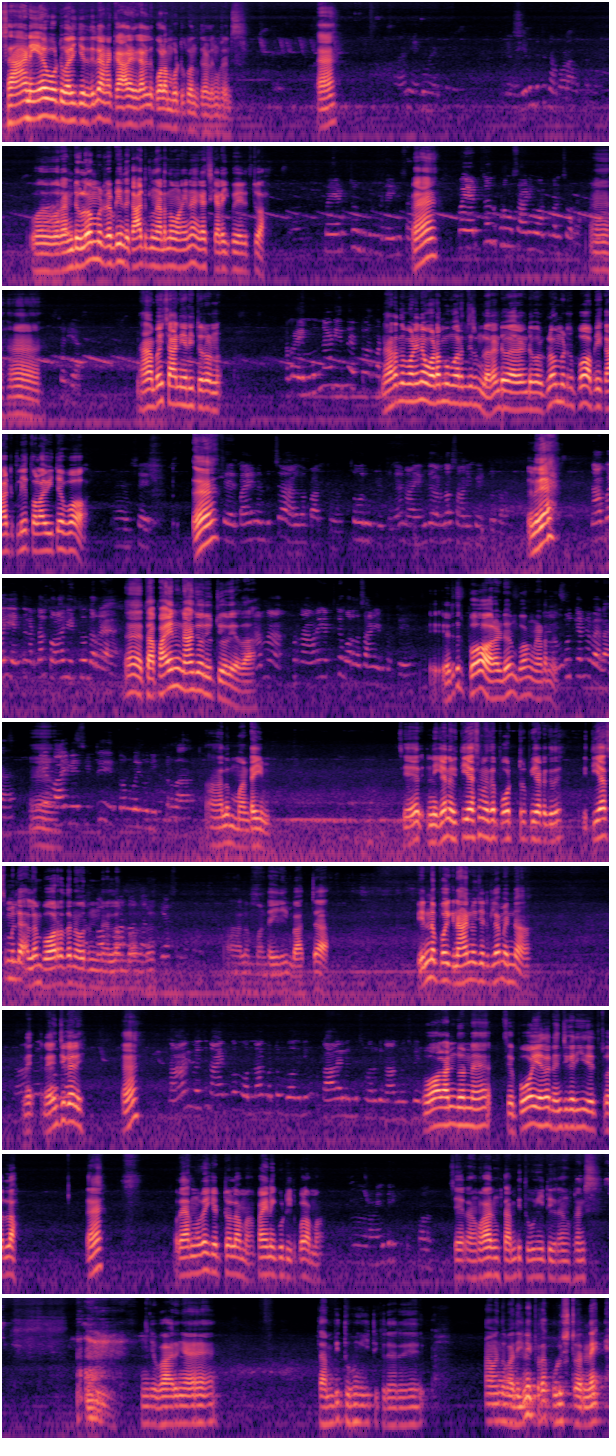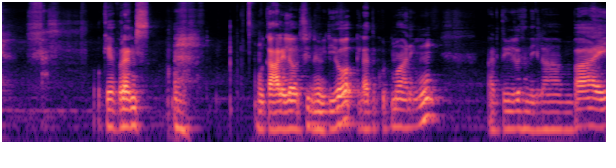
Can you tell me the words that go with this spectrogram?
சாணியே போட்டு வலிக்கிறது இல்லை ஆனால் காலையில் காலையில் கோலம் போட்டு வந்துக்கிறாளுங்க ஃப்ரெண்ட்ஸ் ஆ? ஒரு ஒரு ரெண்டு கிலோமீட்டர் அப்படி இந்த காட்டுக்கு நடந்து போனீங்கன்னா எங்கேயாச்சும் கடைக்கு போய் எடுத்துட்டு வா. ஆ? நான் போய் சாணி அடிட்டு வரணும் நடந்து போனீங்கன்னா உடம்பு குறைஞ்சிரும்ல. ரெண்டு ரெண்டு ஒரு கிலோமீட்டர் போ அப்படியே காட்டுக்குள்ளேயே தொலாவிட்டே போ. என்னதே? பையனுக்கு நான் சோறு விட்டு வரையாதா எடுத்துட்டு போ ரெண்டு பேரும் போங்க நடந்து. ஆளும் மண்டையும். சரி இன்னைக்கு என்ன வித்தியாசம் ஏதோ போட்டிருப்பியாட்டுக்குது? வித்தியாசம் இல்லை எல்லாம் போடுறதானே ஒரு எல்லாம் போடுறது. ஆளும் மண்டையிலையும் பார்த்தா என்ன போய்க்கு? நான்வெஜ் எடுக்கலாமா என்ன? நெஞ்சு கறி ஆ? போகலான்னு சொன்னேன். சரி போய் ஏதோ நெஞ்சு கறி எடுத்துட்டு வரலாம். ஆ? ஒரு இரநூறுவாய்க்கு எடுத்து வரலாமா? பையனை கூட்டிகிட்டு போகலாமா சரி நான் பாருங்க தம்பி தூங்கிட்டு இருக்கிறாங்க ஃப்ரெண்ட்ஸ் இங்கே பாருங்க. தம்பி தூங்கிட்டு இருக்கிறாரு. நான் வந்து பார்த்தீங்கன்னா இப்போ தான் குளிச்சுட்டு வந்தேன். ஓகே ஃப்ரெண்ட்ஸ் காலையில் ஒரு சின்ன வீடியோ எல்லாத்துக்கும் குட் மார்னிங்கும் அடுத்த வீடியோவில் சந்திக்கலாம். பாய்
